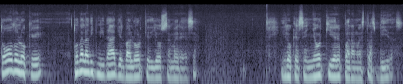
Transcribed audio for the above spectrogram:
todo lo que, toda la dignidad y el valor que Dios se merece. Y lo que el Señor quiere para nuestras vidas.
